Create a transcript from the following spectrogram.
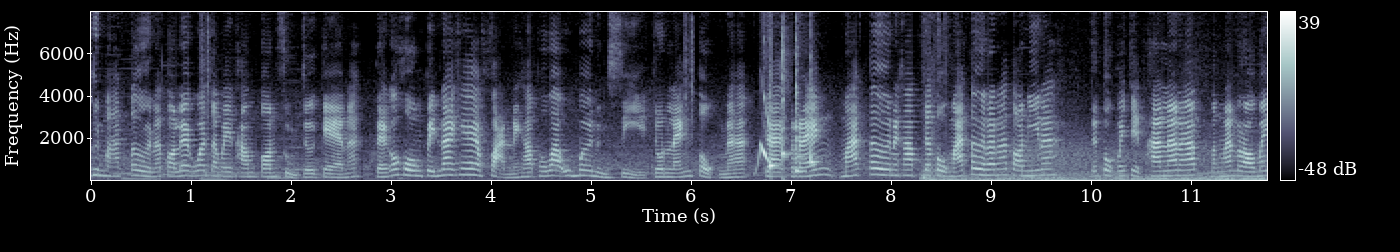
ขึ้นมาสเตอร์นะ ตอนแรกว่าจะไปทำตอนสุ่มเจอแกนนะ แต่ก็คงเป็นได้แค่ฝันนะครับ เพราะว่าอุ้มเมอร์14จนแรงค์ตกนะฮะ จากแรงค์มาสเตอร์นะครับ จะตกมาสเตอร์แล้วนะตอนนี้นะ จะตกไป7,000แล้วนะครับ ดังนั้นเราไม่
